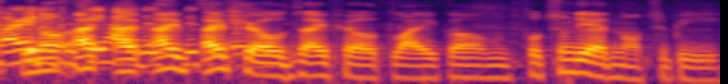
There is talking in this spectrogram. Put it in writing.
We're ready You know, to I, see how I, this, I, this I will end. felt, I felt like um, for Tunde Ednut to be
